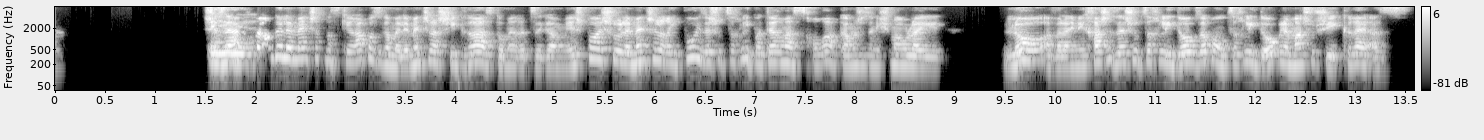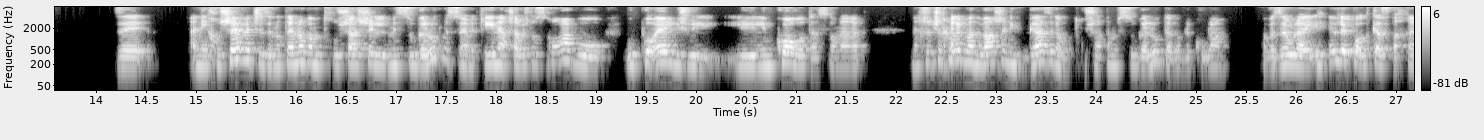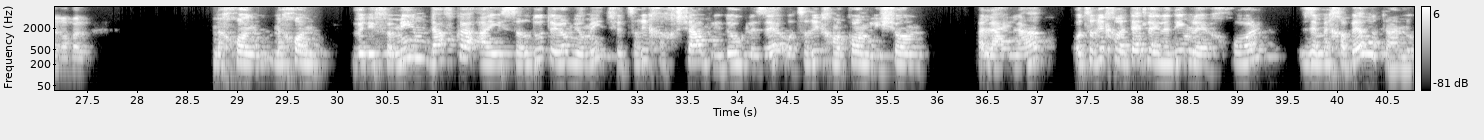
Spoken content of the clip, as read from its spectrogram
שזה היה אה, עוד אלמנט שאת מזכירה פה, זה גם אלמנט של השגרה, זאת אומרת, זה גם, יש פה איזשהו אלמנט של הריפוי, זה שהוא צריך להיפטר מהסחורה, כמה שזה נשמע אולי לא, אבל אני מניחה שזה שהוא צריך לדאוג, זאת פעם, הוא צריך לדאוג למשהו שיקרה, אז זה, אני חושבת שזה נותן לו גם תחושה של מסוגלות מסוימת, כי הנה עכשיו יש לו סחורה והוא פועל בשביל למכור אותה, זאת אומרת, אני חושבת שחלק מהדבר שנפגע זה גם תחושת המסוגלות, אגב, לכולם, אבל זה אולי לפודקאסט אחר, אבל... נכון, נכון, ולפעמים דווקא ההישרדות היומיומית שצריך עכשיו לדאוג לזה, או צריך מקום לישון הלילה, או צריך לתת לילדים לאכול, זה מחבר אותנו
